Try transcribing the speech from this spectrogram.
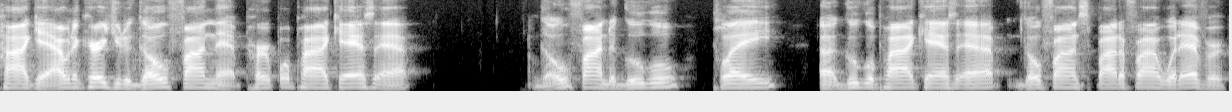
podcast. I would encourage you to go find that purple podcast app, go find a Google Play uh, Google Podcast app, go find Spotify, whatever.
